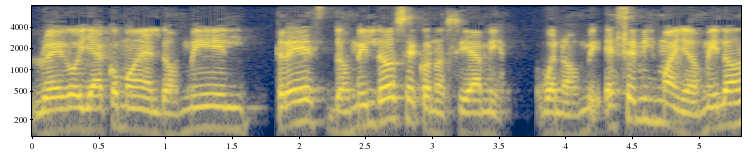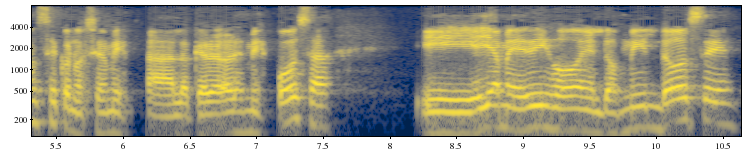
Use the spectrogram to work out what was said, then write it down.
Luego ya como en el 2003, 2012 conocí a mis, bueno, ese mismo año, 2011, conocí a, mi, a lo que ahora es mi esposa y ella me dijo en el 2012,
